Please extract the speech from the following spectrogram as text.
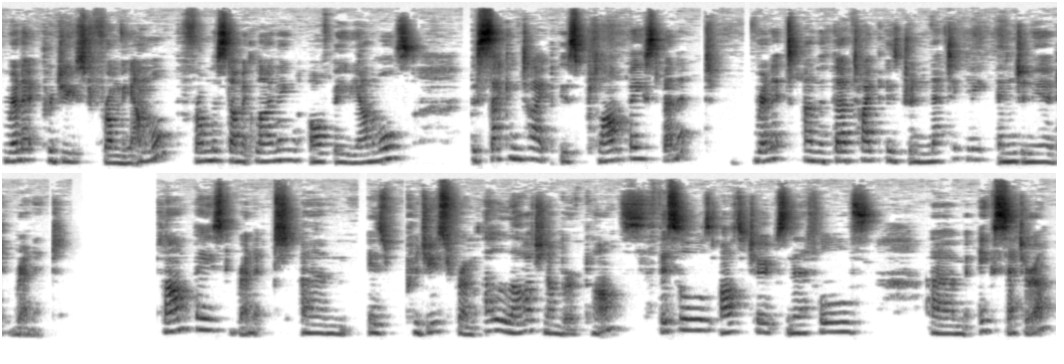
rennet produced from the animal, from the stomach lining of baby animals. The second type is plant-based rennet, rennet, and the third type is genetically engineered rennet. Plant-based rennet um, is produced from a large number of plants, thistles, artichokes, nettles, um, etc.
